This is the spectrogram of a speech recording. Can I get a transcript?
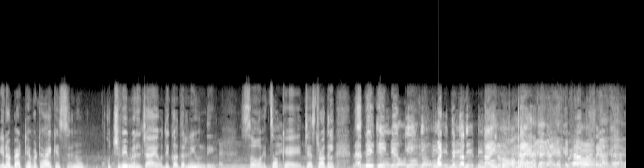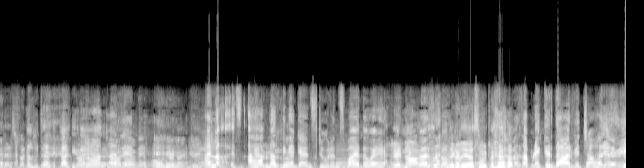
you know ਬੈਠੇ ਬਿਠਾਏ ਕਿਸੇ ਨੂੰ ਕੁਝ ਵੀ ਮਿਲ ਜਾਏ ਉਹਦੀ ਕਦਰ ਨਹੀਂ ਹੁੰਦੀ so it's okay just struggle but ਮੈਂ ਤਾਂ 90 90% ਸਟਰਗਲ ਵਿਚਾਰੇ ਕਰ ਹੀ ਰਹੇ ਆ। ਹਾਂ ਕਰ ਰਹੇ ਨੇ it's- I have nothing against students by the way ਇਹ ਨਾਲ ਬਸ ਦੇ ਖੜੇ ਆ ਇਸ ਵਕਤ ਬਸ ਆਪਣੇ ਕਿਰਦਾਰ ਵਿੱਚ ਹਾਂ ਹਜੇ ਵੀ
